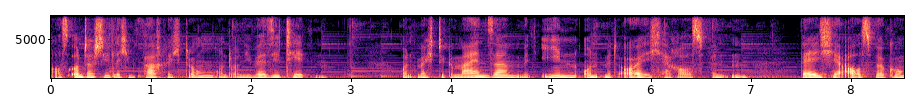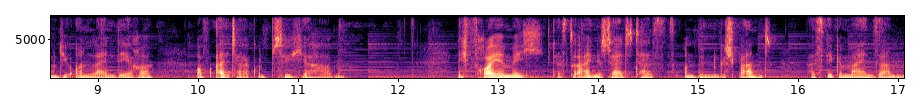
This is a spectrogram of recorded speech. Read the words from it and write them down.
aus unterschiedlichen Fachrichtungen und Universitäten und möchte gemeinsam mit Ihnen und mit euch herausfinden, welche Auswirkungen die Online-Lehre auf Alltag und Psyche haben. Ich freue mich, dass du eingeschaltet hast und bin gespannt, was wir gemeinsam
